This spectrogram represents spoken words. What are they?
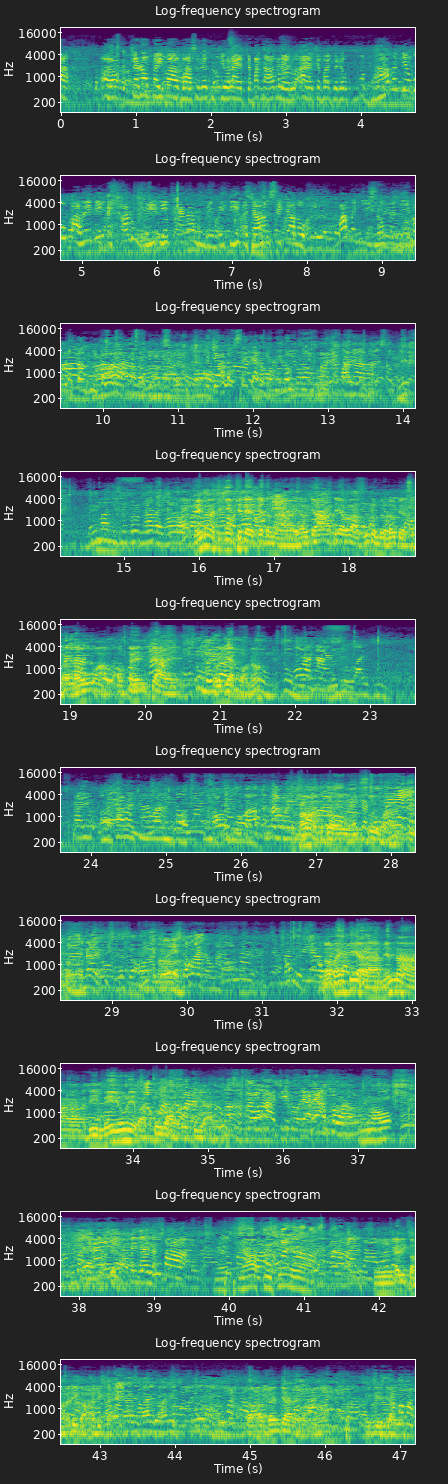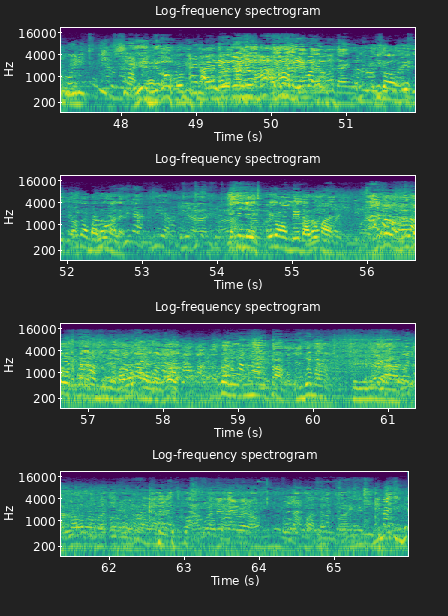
အော်ကျွန်တော်မိမဘာဆိုလဲသူပြောလိုက်ကျွန်မနားမလဲလို့အဲ့ဒါကျွန်မပြောတော့ဘာမပြောဘူးပေါ့လေဒီတခြားလူဝေးဒီဖန်တော့လူတွေဝေးဒီတရားလုံးစိတ်ကြလို့မမမြင်လို့မမြင်လို့တော့ပြီးတာအဲ့ဒါမပြောဘူးတရားလုံးစိတ်ကြတော့ဘယ်လိုလုပ်ကြည့်မှာလဲပါလား မိမချင်းချင်းဖြစ်တဲ့ပြဿနာယောက်ျားတယောက်ကအခုလိုမျိုးလုပ်တယ်ဆိုတော့လုံးဝအောက်တန်းကြားတဲ့လုပ်ရက်ပေါ့နော်ဟိုရနိုင်ဘူးပါဘူး။နိုင်ရောထားလိုက်ကြည့်ပါဦး။။ကောင်းတော့တော်တော်စိုးပါစိုးပါနောက်ပိုင်းသိရတာမျက်နှာဒီမေးရိုးတွေပါကျိုးသွားတယ်လို့သိရတယ်တော့မှကြည့်လို့ရ တဲ့အကုန်လုံးငေါ။အဲဒီပြရလိုက်ပါညာဖြစ်ရှင်းနေတာ။อืมအဲ့ဒီကောင်အဲ့ဒီကောင်အဲ့ဒီကောင်တော့အောက်တန်းကြားတယ်ပေါ့နော်။ဒီကြီးကြောက်ဘာဘူးကိုကြည့်ရှက်နေနေနေအမအမမေးပါတော့ဒီကောင်မေးဒီကောင်ဘာလုံးပါလဲဒီဒီဒီကောင်မေးဘာလုံးပါလဲလက်တော့လက်တော့တစ်ဖက်နဲ့ဒီလိုဘာလုံးပါလဲဟုတ်လားဘယ်လိုမှမတာဘူးဘယ်မှာဆင်းနေ မလားဟုတ်တယ်။မိမချင်း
